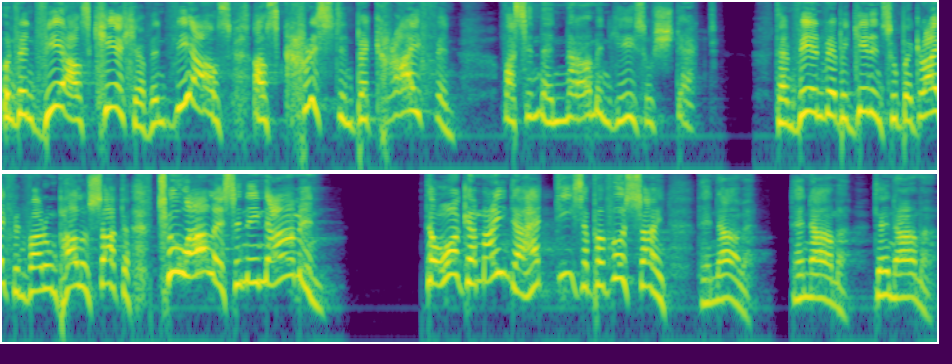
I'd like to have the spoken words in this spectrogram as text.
Und wenn wir als Kirche, wenn wir als, als Christen begreifen, was in den Namen Jesus steckt, dann werden wir beginnen zu begreifen, warum Paulus sagte, tu alles in den Namen. Der Ohrgemeinde hat dieses Bewusstsein, der Name, der Name, der Name.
